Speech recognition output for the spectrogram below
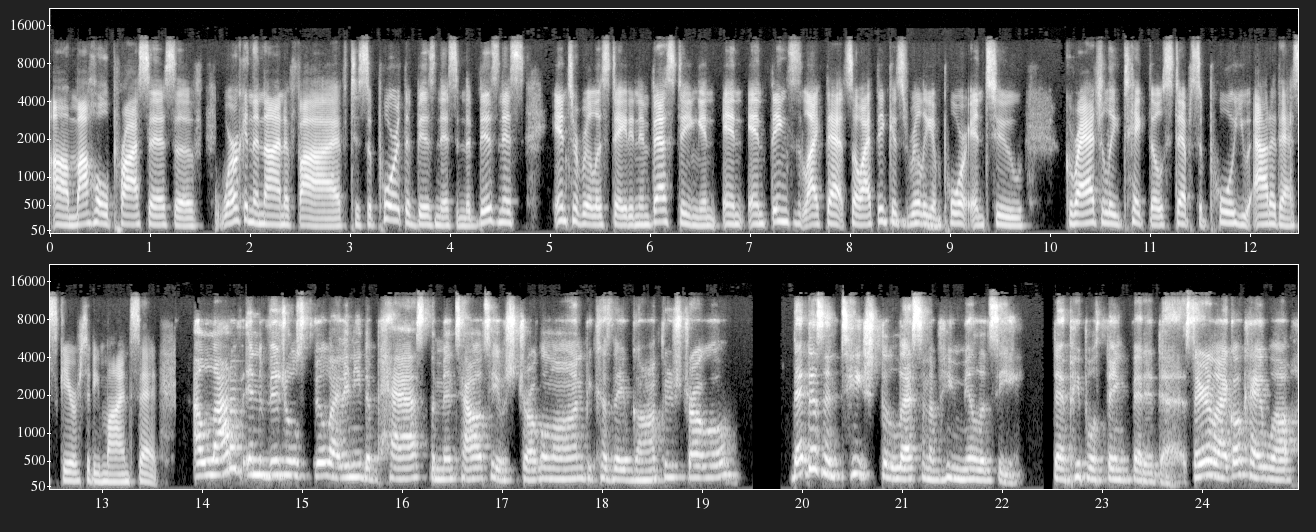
um, my whole process of working the nine to five to support the business and the business into real estate and investing and, and, and things like that. So I think it's really mm-hmm. important to gradually take those steps to pull you out of that scarcity mindset. A lot of individuals feel like they need to pass the mentality of struggle on because they've gone through struggle. That doesn't teach the lesson of humility that people think that it does. They're like, okay, well,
